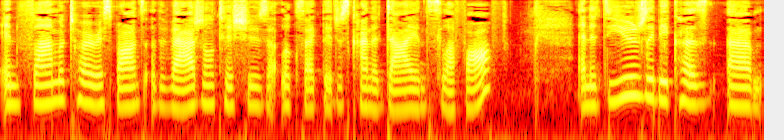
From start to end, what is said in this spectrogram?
inflammatory response of the vaginal tissues that looks like they just kind of die and slough off. And it's usually because um,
